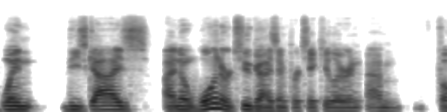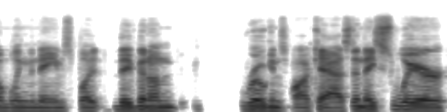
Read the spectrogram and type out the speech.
when these guys, I know one or two guys in particular, and I'm fumbling the names, but they've been on Rogan's podcast and they swear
